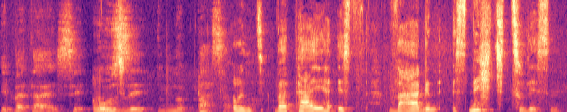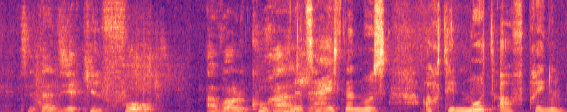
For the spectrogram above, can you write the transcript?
Et Bataille, c'est oser ne pas savoir. Und Bataille ist wagen, es nicht zu wissen. C'est-à-dire qu'il faut avoir le courage das heißt, man muss auch den Mut aufbringen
